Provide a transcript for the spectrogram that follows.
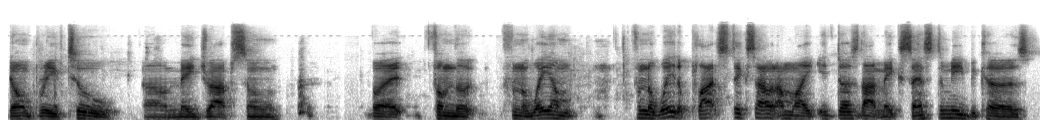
Don't Breathe 2 um, may drop soon, but from the from the way I'm from the way the plot sticks out, I'm like it does not make sense to me because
